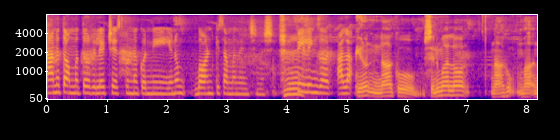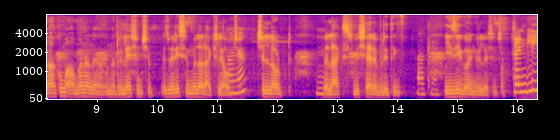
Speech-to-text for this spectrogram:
నాన్నతో అమ్మతో రిలేట్ చేసుకున్న కొన్ని యూనో బాండ్కి సంబంధించిన ఫీలింగ్స్ అలా. యూనో నాకు సినిమాలో నాకు మా నాకు మా అమ్మ నాన్న ఉన్న relationship is very similar actually out అవునా? Chilled out relaxed we share everything okay easy going relationship friendly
